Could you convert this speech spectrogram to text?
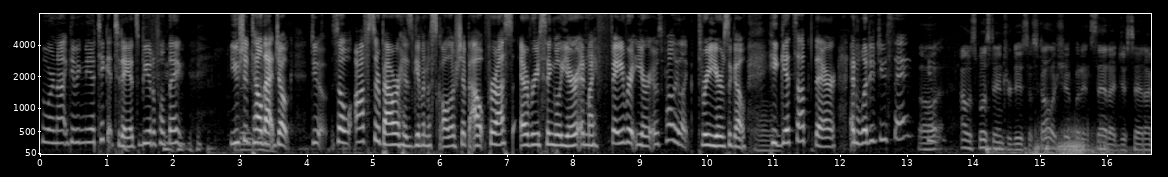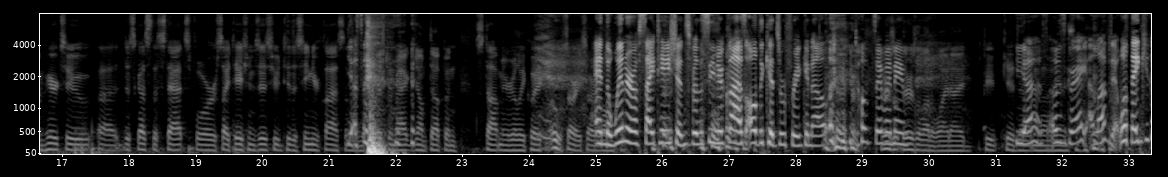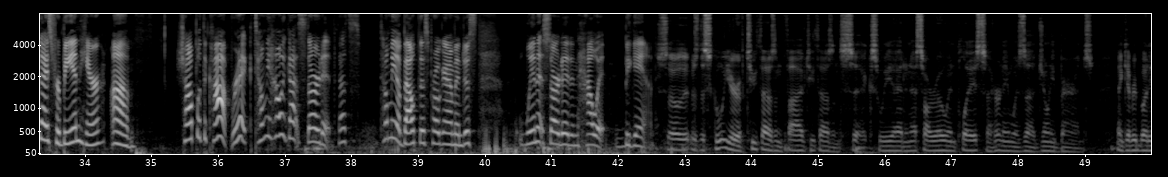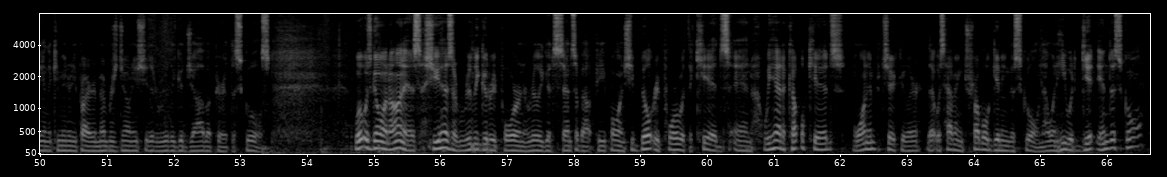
who are not giving me a ticket today. It's a beautiful thing. You should tell that joke. Do so. Officer Bauer has given a scholarship out for us every single year, and my favorite year, it was probably like three years ago. He gets up there, and what did you say? Oh, I was supposed to introduce a scholarship, but instead I just said I'm here to uh, discuss the stats for citations issued to the senior class. And Yes. Mr. Mack jumped up and stopped me really quick. Oh, sorry, sorry. And the winner of citations for the senior class, all the kids were freaking out. Don't say my a- name. there's a lot of wide-eyed pe- kids. Yes, the it was great. I loved it. Well, thank you guys for being here. Um, Shop with a Cop, Rick. Tell me how it got started. That's tell me about this program and just when it started and how it began. So it was the school year of 2005, 2006. We had an SRO in place. Uh, her name was uh, Joni Behrens. I think everybody in the community probably remembers Joni. She did a really good job up here at the schools. What was going on is she has a really good rapport and a really good sense about people, and she built rapport with the kids. And we had a couple kids, one in particular, that was having trouble getting to school. Now, when he would get into school,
